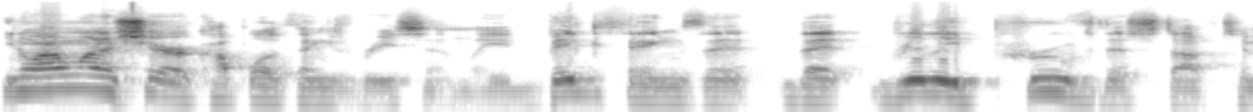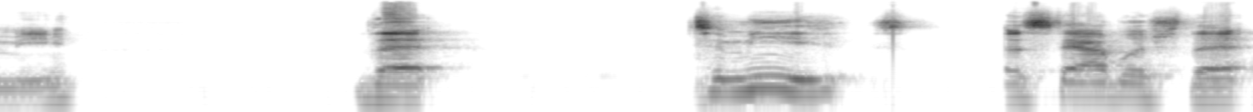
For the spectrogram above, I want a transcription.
you know, I want to share a couple of things recently, big things that that really prove this stuff to me. That to me establish that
